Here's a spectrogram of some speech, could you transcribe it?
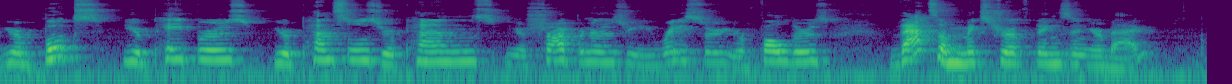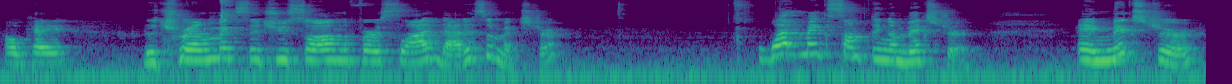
your books, your papers, your pencils, your pens, your sharpeners, your eraser, your folders, that's a mixture of things in your bag, okay? The trail mix that you saw on the first slide, that is a mixture. What makes something a mixture? A mixture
